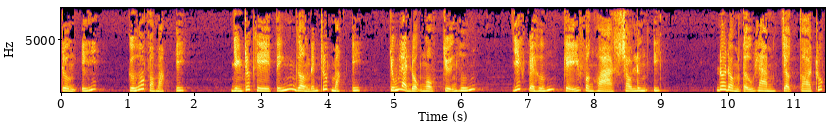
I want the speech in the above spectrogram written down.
Trường Ý, cứa vào mặt y. Nhưng trước khi tiến gần đến trước mặt y, chúng lại đột ngột chuyển hướng, giết về hướng Kỷ Vân Hòa sau lưng y. Đôi đồng tử làm chợt co rút,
